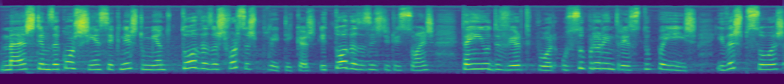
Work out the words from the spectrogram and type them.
mas temos a consciência que neste momento todas as forças políticas e todas as instituições têm o dever de pôr o superior interesse do país e das pessoas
